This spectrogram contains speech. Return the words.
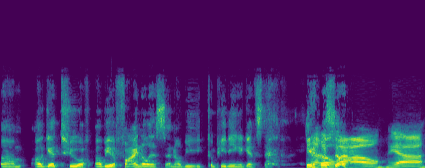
um, I'll get to a, I'll be a finalist and I'll be competing against them. you know, oh so, wow, yeah,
